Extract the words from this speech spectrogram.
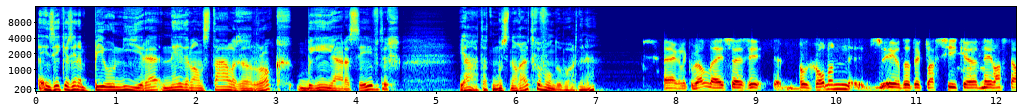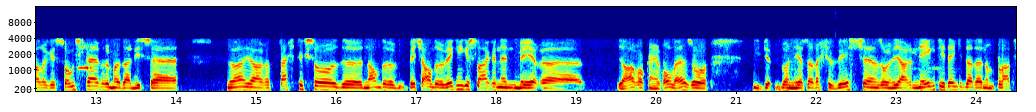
in zekere zin een pionier, hè? Nederlandstalige rock, begin jaren zeventig. Ja, dat moest nog uitgevonden worden, hè? Eigenlijk wel. Hij is begonnen, eerder de klassieke Nederlandstalige songschrijver, maar dan is hij ja, jaren tachtig zo de, een andere, beetje andere weg ingeslagen en meer ja, rock en roll. Hè. Zo, wanneer zou dat geweest zijn? Zo in de jaren negentig denk ik dat hij een plaat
